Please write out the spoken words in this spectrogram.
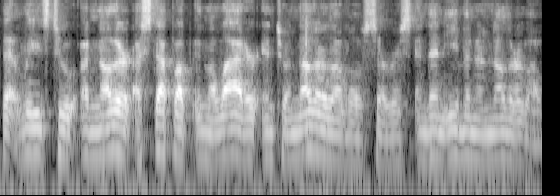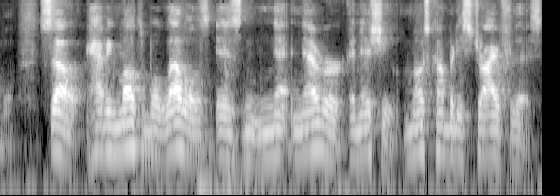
that leads to another, a step up in the ladder into another level of service and then even another level. So having multiple levels is ne never an issue. Most companies strive for this.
